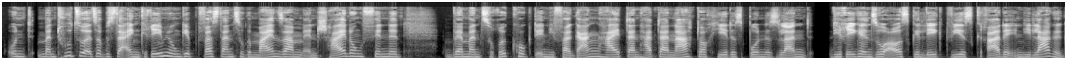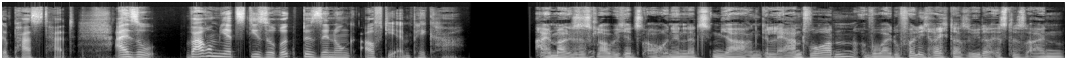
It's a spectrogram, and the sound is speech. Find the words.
und man tut so, als ob es da ein Gremium gibt, was dann zu gemeinsamen Entscheidungen findet. Wenn man zurückguckt in die Vergangenheit, dann hat danach doch jedes Bundesland die Regeln so ausgelegt, wie es gerade in die Lage gepasst hat. Also warum jetzt diese Rückbesinnung auf die MPK? Einmal ist es, glaube ich, jetzt auch in den letzten Jahren gelernt worden, wobei du völlig recht hast. Weder ist es ein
